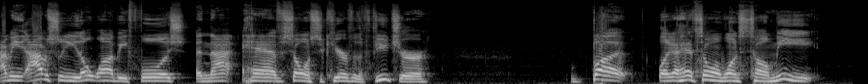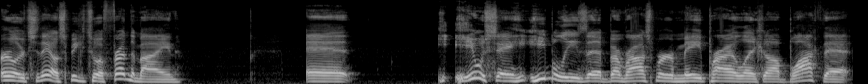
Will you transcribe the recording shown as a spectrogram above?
I mean, obviously, you don't want to be foolish and not have someone secure for the future. But, like I had someone once tell me earlier today, I was speaking to a friend of mine, and he, he was saying he, he believes that Ben Roethlisberger may probably like uh, block that.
